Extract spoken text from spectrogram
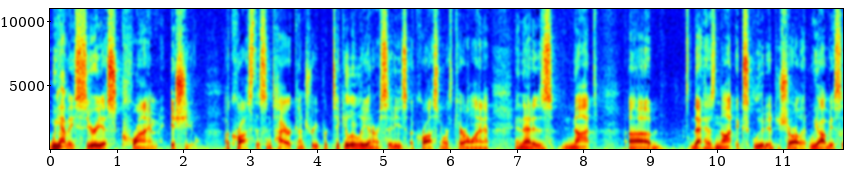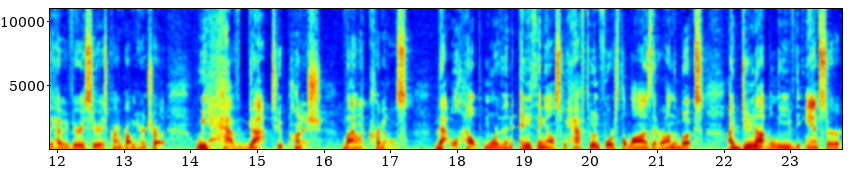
We have a serious crime issue across this entire country, particularly in our cities across North Carolina, and that is not. Uh, that has not excluded Charlotte. We obviously have a very serious crime problem here in Charlotte. We have got to punish violent criminals. That will help more than anything else. We have to enforce the laws that are on the books. I do not believe the answer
